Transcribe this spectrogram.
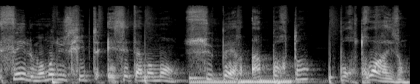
C'est le moment du script, et c'est un moment super important pour trois raisons.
